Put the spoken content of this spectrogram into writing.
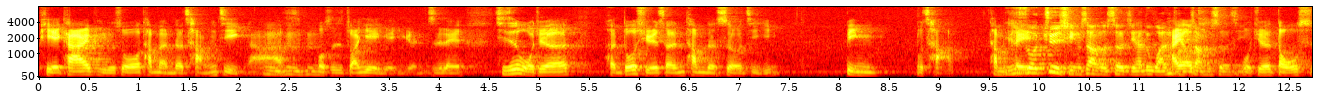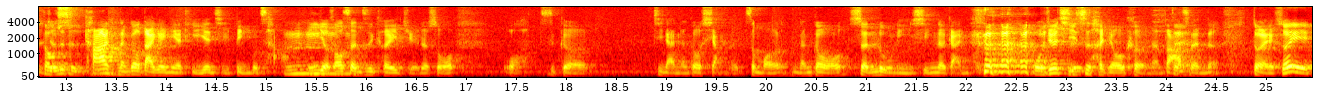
撇开比如说他们的场景啊，或者是专业演员之类，其实我觉得很多学生他们的设计并不差。他们可以说剧情上的设计还是玩法上的设计，我觉得都是，就是他能够带给你的体验其实并不差。你有时候甚至可以觉得说，哇，这个。竟然能够想的这么能够深入你心的感觉，我觉得其实很有可能发生的。对，所以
